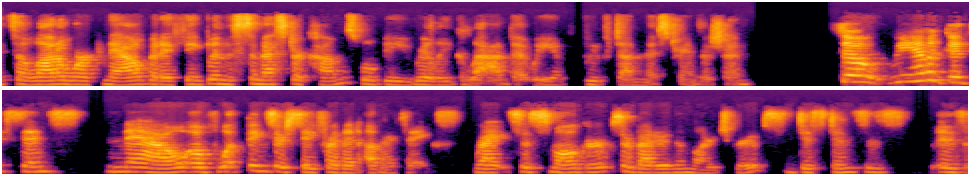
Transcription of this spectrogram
it's a lot of work now, but I think when the semester comes, we'll be really glad that we have, we've done this transition. So we have a good sense now of what things are safer than other things, right? So small groups are better than large groups. Distance is is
